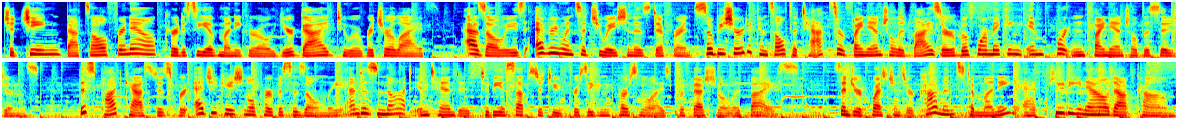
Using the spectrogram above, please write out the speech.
Cha-ching, that's all for now, courtesy of Money Girl, your guide to a richer life. As always, everyone's situation is different, so be sure to consult a tax or financial advisor before making important financial decisions. This podcast is for educational purposes only and is not intended to be a substitute for seeking personalized professional advice. Send your questions or comments to money at qdnow.com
